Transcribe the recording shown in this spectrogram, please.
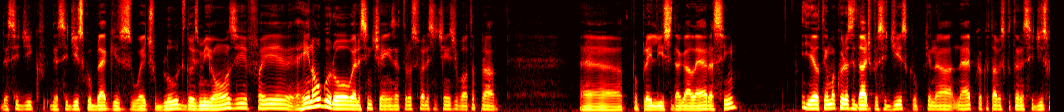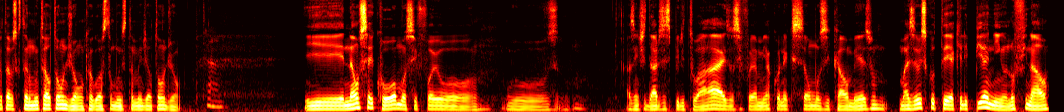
desse, desse disco Black is Way to Blue, de 2011, foi reinaugurou o Alice in Chains, né? trouxe o Alice in Chains de volta para é, pro playlist da galera, assim. E eu tenho uma curiosidade com esse disco, porque na, na época que eu tava escutando esse disco, eu tava escutando muito Elton John, que eu gosto muito também de Elton John. Tá. E não sei como, se foi o, os, as entidades espirituais, ou se foi a minha conexão musical mesmo, mas eu escutei aquele pianinho no final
